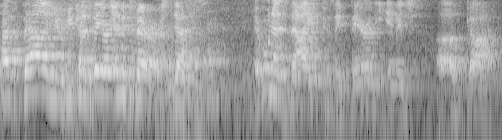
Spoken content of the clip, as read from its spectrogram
have value because they are image bearers. Yes. Everyone has value because they bear the image of God.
